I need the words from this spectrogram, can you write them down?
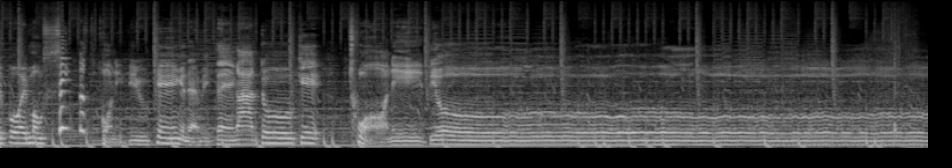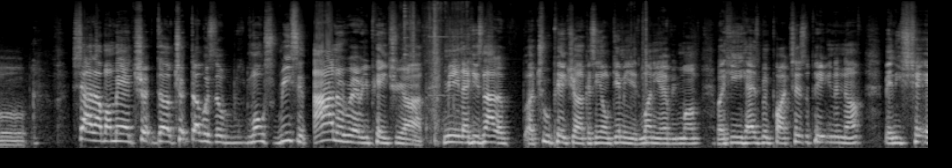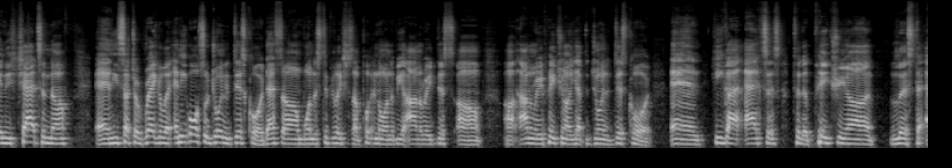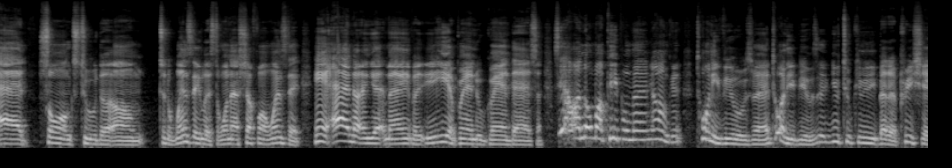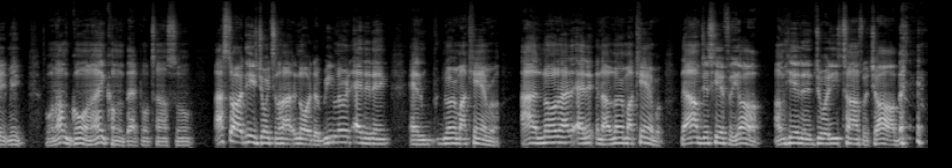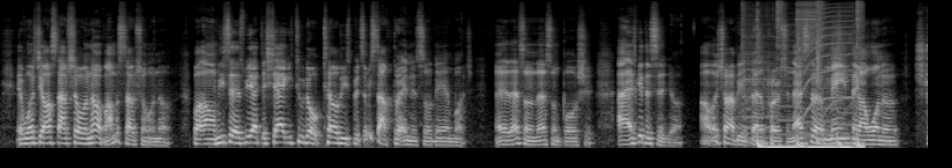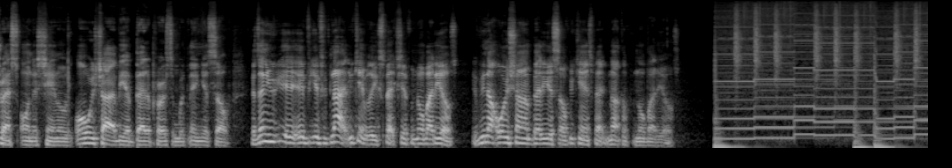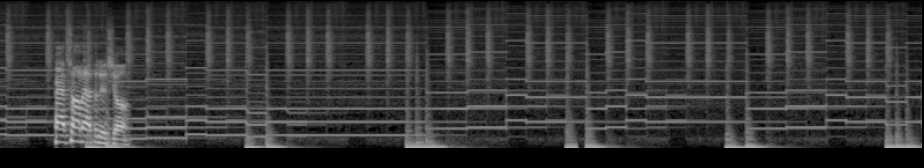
Your boy Moseefus 20 View King and everything I do get 20 views. Shout out my man Tripp Dubb. Tripp Dubb was the most recent honorary Patreon, meaning that he's not a a true Patreon because he don't give me his money every month, but he has been participating enough and he's ch- in his chats enough, and he's such a regular. And he also joined the Discord. That's um one of the stipulations I'm putting on to be an honorary this um uh, honorary Patreon. You have to join the Discord, and he got access to the Patreon list to add songs to the um to the Wednesday list, the one that I shuffle on Wednesday. He ain't add nothing yet, man, but he, he a brand new granddad. So see how I know my people, man? Y'all get 20 views, man. 20 views. The YouTube community better appreciate me. When I'm going, I ain't coming back no time soon. I started these joints in order to relearn editing and learn my camera. I learned how to edit and I learned my camera. Now I'm just here for y'all. I'm here to enjoy these times with y'all. and once y'all stop showing up, I'm gonna stop showing up. But um, he says we at the Shaggy 2 Dope. Tell these bitches. Let me stop threatening so damn much. Hey, that's some that's some bullshit. All right, let's get this in, y'all. I always try to be a better person. That's the main thing I want to stress on this channel. Is always try to be a better person within yourself. Because then you, if if not, you can't really expect shit from nobody else. If you're not always trying to better yourself, you can't expect nothing from nobody else. Have time after this, y'all.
